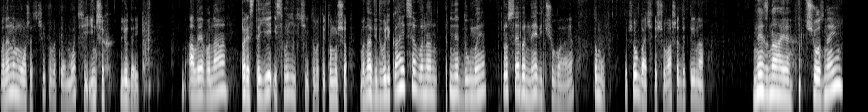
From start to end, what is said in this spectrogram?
вона не може зчитувати емоції інших людей. Але вона перестає і свої зчитувати, тому що вона відволікається, вона не думає про себе, не відчуває. Тому, якщо ви бачите, що ваша дитина не знає, що з нею,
